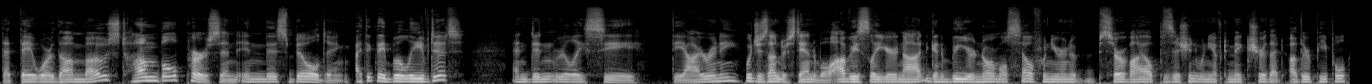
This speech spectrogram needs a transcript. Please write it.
that they were the most humble person in this building, I think they believed it and didn't really see the irony, which is understandable. Obviously, you're not going to be your normal self when you're in a servile position, when you have to make sure that other people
